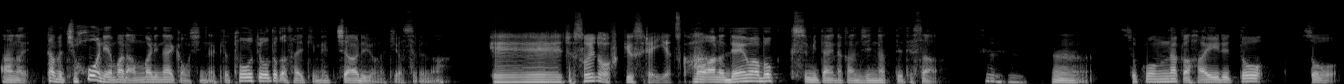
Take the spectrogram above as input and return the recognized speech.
あの、多分地方にはまだあんまりないかもしれないけど、東京とか最近めっちゃあるような気がするな。えー、じゃあそういうのが普及すりゃいいやつか。もうあの、電話ボックスみたいな感じになっててさ、うんうん。うん。そこの中入ると、そ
